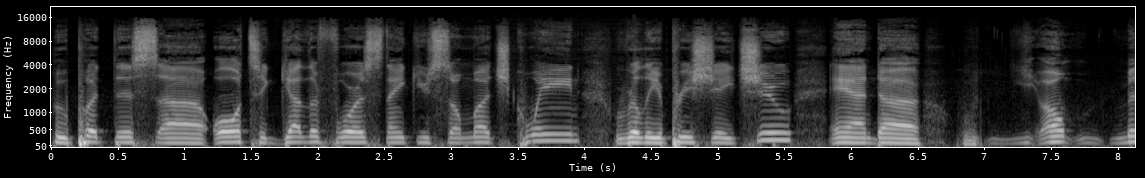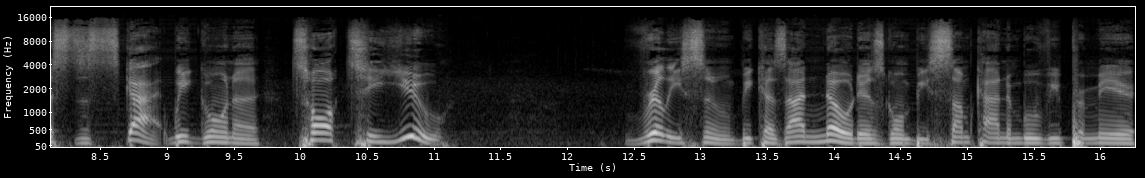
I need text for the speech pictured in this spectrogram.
who put this uh, all together for us. Thank you so much, Queen. Really appreciate you. And uh, y- oh, Mr. Scott, we're gonna talk to you really soon because I know there's going to be some kind of movie premiere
